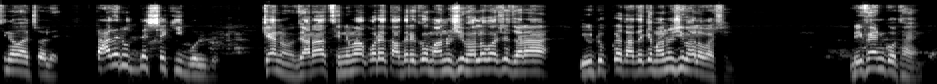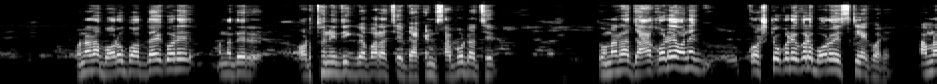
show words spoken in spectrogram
সিনেমা চলে? তাদের উদ্দেশ্যে কি বলবে? কেন? যারা সিনেমা করে, তাদেরকেও মানুষই ভালোবাসে, যারা ইউটিউব করে, তাদেরকে মানুষই ভালোবাসে। ডিফেন্ড কোথায়? ওনারা বড় পর্দায় করে, ওনাদের অর্থনৈতিক ব্যাপার আছে ব্যাক ব্যাকএন্ড সাপোর্ট আছে। তো ওনারা যা করে, অনেক কষ্ট করে করে বড় স্কেলে করে। আমরা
